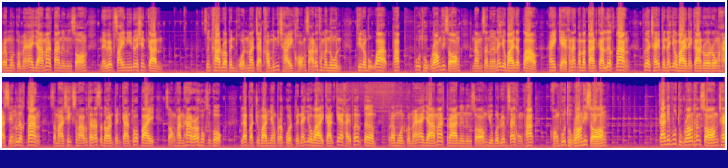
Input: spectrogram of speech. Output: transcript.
ประมวลกฎหมายอาญามาตรา 112 ในเว็บไซต์นี้ด้วยเช่นกัน ซึ่งคาดว่าเป็นผลมาจากคำวินิจฉัยของสารรัฐธรรมนูญ ที่ระบุว่าพักผู้ถูกร้องที่ 2นำเสนอนโยบายดังกล่าว ให้แก่คณะกรรมการการเลือกตั้ง เพื่อใช้เป็นนโยบายในการรณรงค์หาเสียงเลือกตั้ง สมาชิกสภาผู้แทนราษฎรเป็นการทั่วไป 2566 และปัจจุบันยังปรากฏเป็นนโยบายการแก้ไขเพิ่มเติม ประมวลกฎหมายอาญามาตรา 112 อยู่บนเว็บไซต์ของพรรคของผู้ถูกร้องที่ 2การที่ผู้ถูกร้องทั้งสองใช้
